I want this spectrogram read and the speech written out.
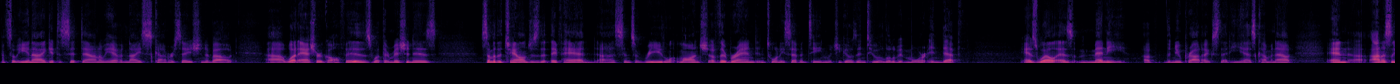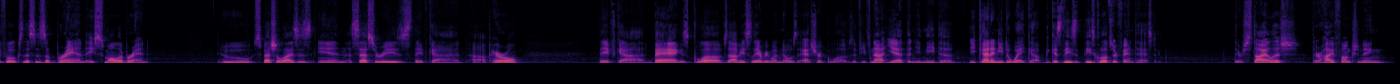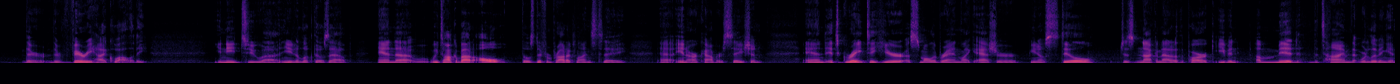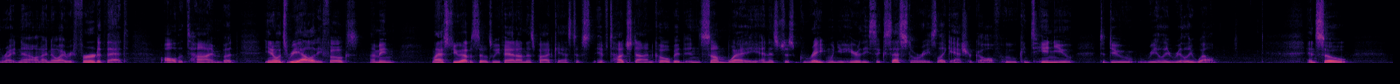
and so he and I get to sit down and we have a nice conversation about uh, what Asher Golf is, what their mission is, some of the challenges that they've had uh, since a relaunch of their brand in 2017, which he goes into a little bit more in depth, as well as many of the new products that he has coming out. And uh, honestly, folks, this is a brand, a smaller brand who specializes in accessories. They've got uh, apparel. They've got bags, gloves. Obviously, everyone knows Asher gloves. If you've not yet, then you need to. You kind of need to wake up because these these gloves are fantastic. They're stylish. They're high functioning. They're they're very high quality. You need to uh, you need to look those up. And uh, we talk about all those different product lines today uh, in our conversation. And it's great to hear a smaller brand like Asher, you know, still just knocking out of the park, even amid the time that we're living in right now. And I know I refer to that all the time, but you know, it's reality, folks. I mean, last few episodes we've had on this podcast have, have touched on COVID in some way, and it's just great when you hear these success stories like Asher Golf, who continue to do really, really well. And so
